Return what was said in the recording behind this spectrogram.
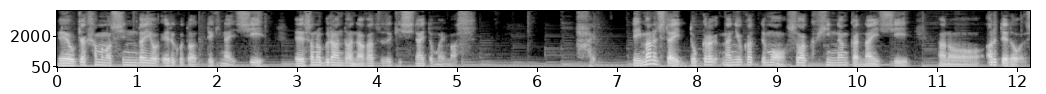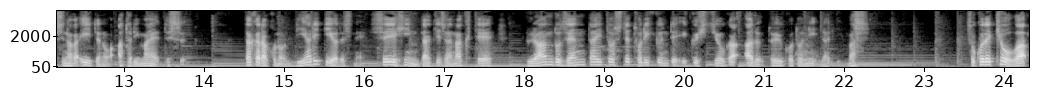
えー、お客様の信頼を得ることはできないし、えー、そのブランドは長続きしないと思います。はい。で、今の時代、どっから何を買っても粗悪品なんかないし、あの、ある程度品がいいというのは当たり前です。だからこのリアリティはですね、製品だけじゃなくて、ブランド全体として取り組んでいく必要があるということになります。そこで今日は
